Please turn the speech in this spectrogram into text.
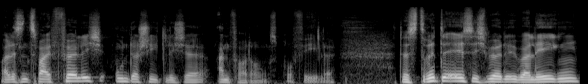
Weil es sind zwei völlig unterschiedliche Anforderungsprofile. Das Dritte ist, ich würde überlegen,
